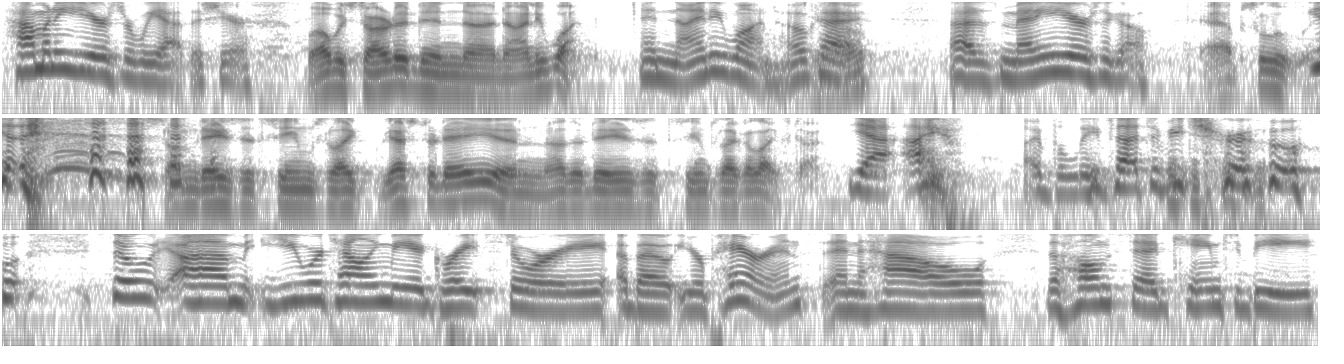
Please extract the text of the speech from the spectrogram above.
How many years are we at this year? Well, we started in uh, 91. In 91. Okay. That is many years ago. Absolutely. Some days it seems like yesterday, and other days it seems like a lifetime. Yeah, I I believe that to be true. so, um, you were telling me a great story about your parents and how the homestead came to be,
